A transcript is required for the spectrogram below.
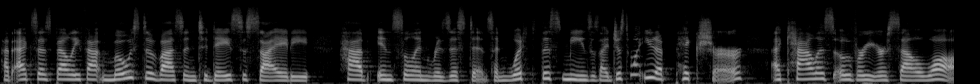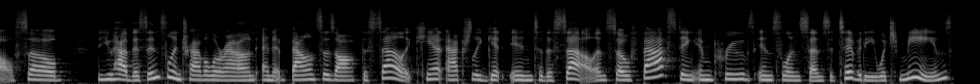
have excess belly fat, most of us in today's society have insulin resistance. And what this means is I just want you to picture a callus over your cell wall. So you have this insulin travel around and it bounces off the cell. It can't actually get into the cell. And so fasting improves insulin sensitivity, which means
